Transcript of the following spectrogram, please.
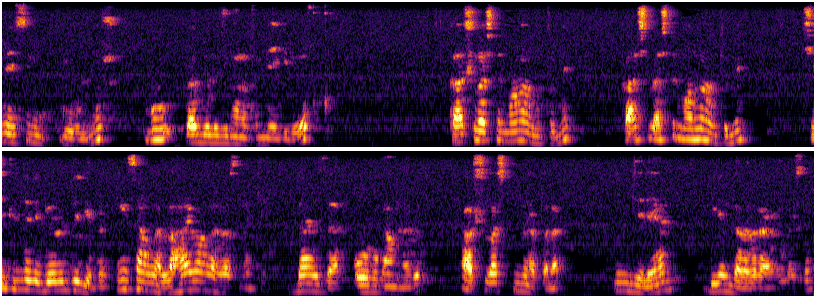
resim görülmüş. Bu radyolojik anatomiye giriyor. Karşılaştırmalı anatomi. Karşılaştırmalı anatomi şekilde de görüldüğü gibi insanlarla hayvanlar arasındaki benzer organları karşılaştırma yaparak inceleyen bilim dalıdır arkadaşlar.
